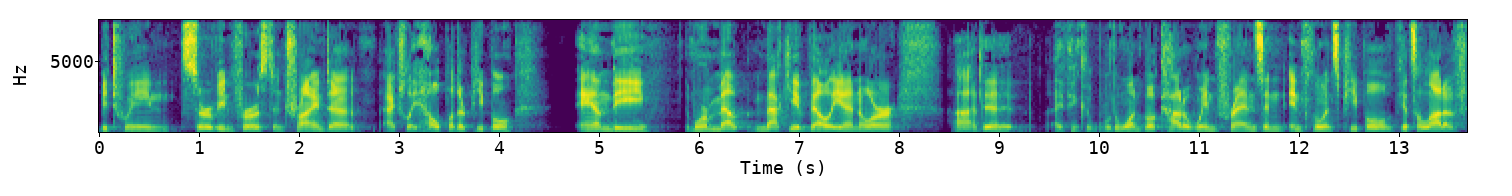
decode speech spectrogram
between serving first and trying to actually help other people, and the the more Machiavellian or uh, the I think the one book How to Win Friends and Influence People gets a lot of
